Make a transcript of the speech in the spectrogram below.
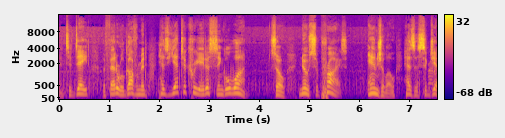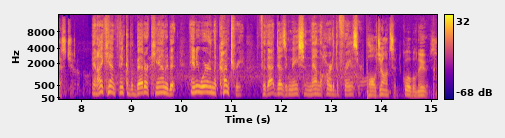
and to date, the federal government has yet to create a single one. So, no surprise, Angelo has a suggestion. And I can't think of a better candidate anywhere in the country for that designation than the heart of the Fraser. Paul Johnson, Global News.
